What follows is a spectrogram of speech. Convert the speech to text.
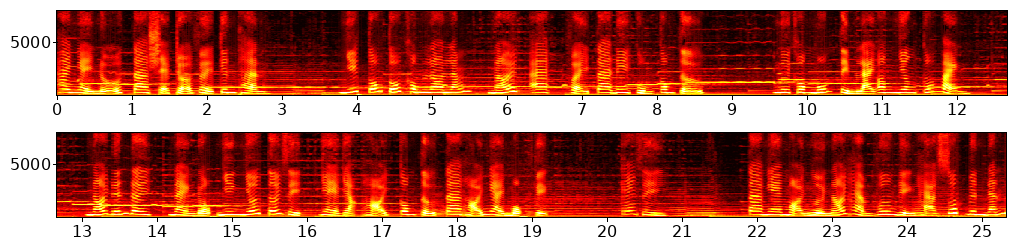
hai ngày nữa ta sẽ trở về kinh thành. Nhiếp tố tố không lo lắng, nói, a vậy ta đi cùng công tử. Ngươi không muốn tìm lại ân nhân cứu mạng. Nói đến đây, nàng đột nhiên nhớ tới gì, dè dặt hỏi, công tử ta hỏi ngài một việc. Cái gì? Ta nghe mọi người nói hàm vương điện hạ xuất binh đánh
